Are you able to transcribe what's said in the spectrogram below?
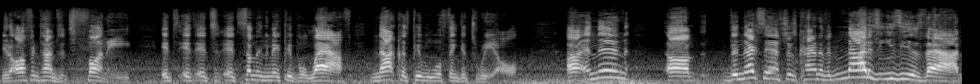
You know, oftentimes it's funny. It's, it, it's, it's something to make people laugh, not because people will think it's real. Uh, and then um, the next answer is kind of not as easy as that,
